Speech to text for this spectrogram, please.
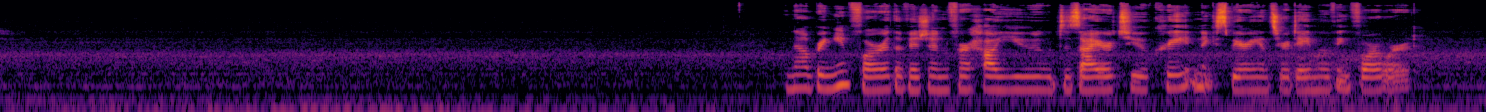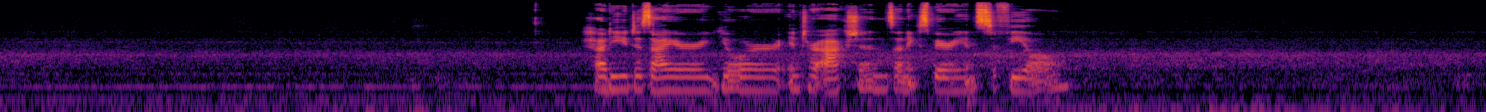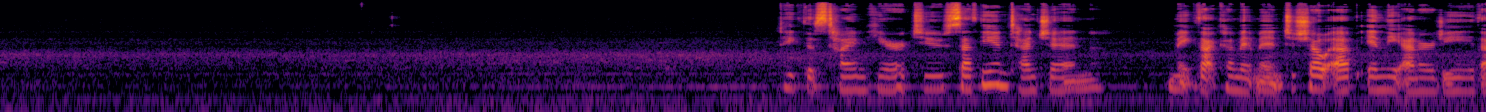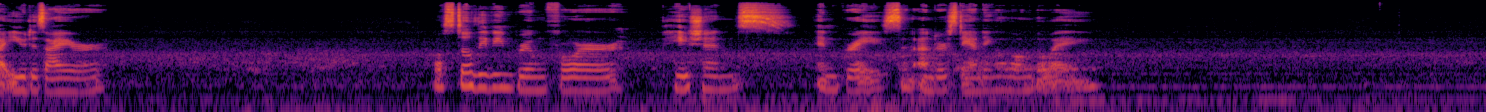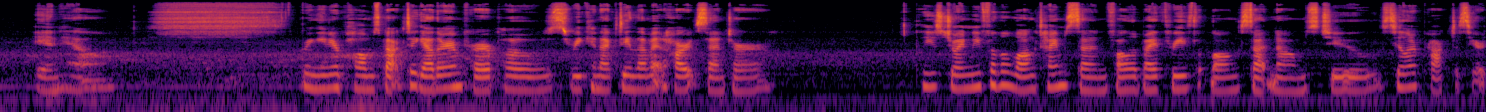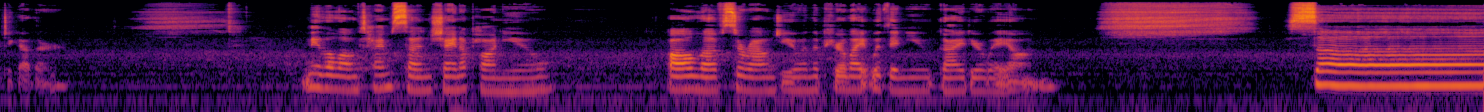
Now, bringing forward the vision for how you desire to create and experience your day moving forward. How do you desire your interactions and experience to feel? Take this time here to set the intention, make that commitment to show up in the energy that you desire while still leaving room for patience and grace and understanding along the way. Inhale. Bringing your palms back together in prayer pose, reconnecting them at heart center. Please join me for the long time sun, followed by three long satnams to seal our practice here together. May the long-time sun shine upon you. All love surround you, and the pure light within you guide your way on. Sat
